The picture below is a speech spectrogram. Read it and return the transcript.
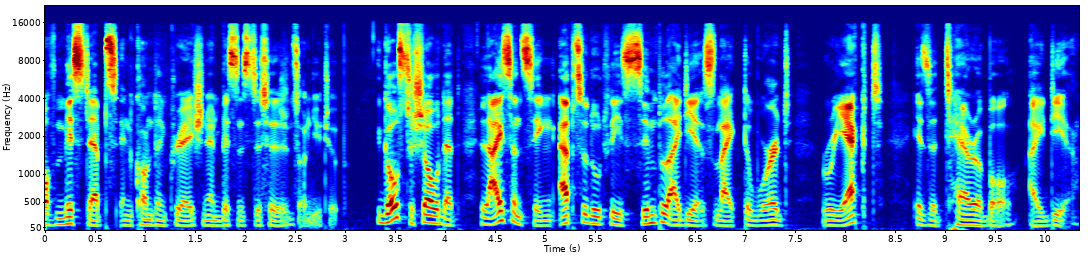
of missteps in content creation and business decisions on YouTube. It goes to show that licensing absolutely simple ideas like the word react is a terrible idea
